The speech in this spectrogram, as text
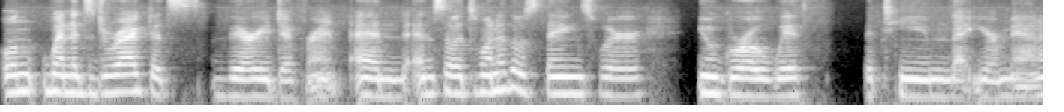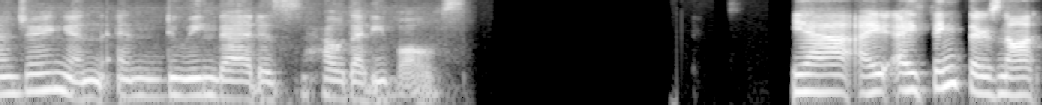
When it's direct, it's very different. And and so it's one of those things where you grow with the team that you're managing and and doing that is how that evolves. Yeah, I I think there's not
